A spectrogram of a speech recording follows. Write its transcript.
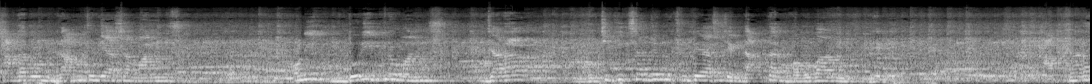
সাধারণ গ্রাম থেকে আসা মানুষ, অনেক দরিদ্র মানুষ, যারা চিকিৎসার জন্য ছুটে আসছেন, ডাক্তার ভগবান ভেবে। আপনারা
